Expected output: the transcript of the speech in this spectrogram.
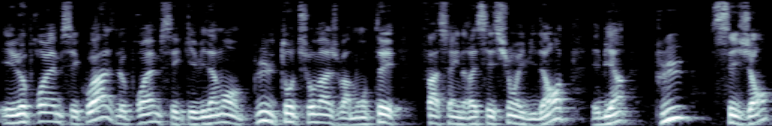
Et le problème c'est quoi? Le problème c'est qu'évidemment plus le taux de chômage va monter face à une récession évidente, eh bien plus ces gens,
